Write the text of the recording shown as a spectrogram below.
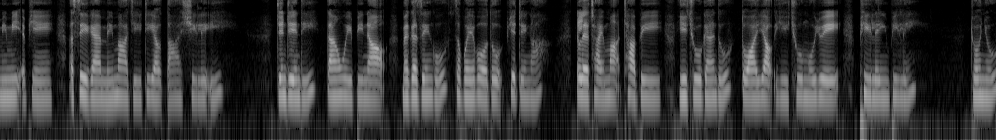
မိမိအပြင် အစီကံမိမကြီးတယောက်သားရှိလေ၏တင်တင်သည်တန်းဝေပြီးနောက်မဂဇင်းကိုစပွဲပေါ်သို့ပြစ်တင်ကကလထိုင်မှထပြီးရေချိုးကန်းသို့တွားရောက်ရေချိုးမိုး၍ဖီလိန်ပြီးလင်ဒေါ်ညို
